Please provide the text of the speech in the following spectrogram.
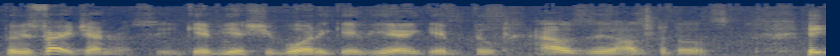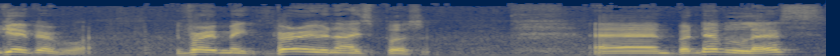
But he was very generous. He gave yeshivot, he gave here, he gave built houses, hospitals. He gave everyone. A very, very nice person. And but nevertheless,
